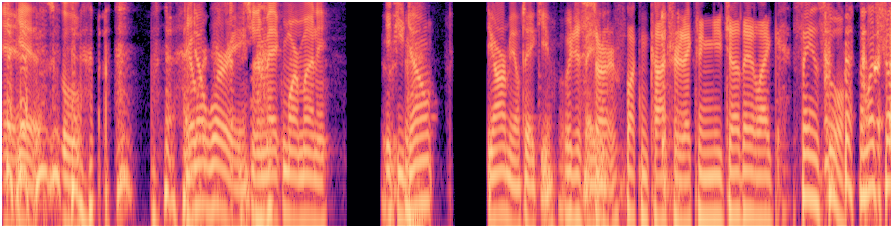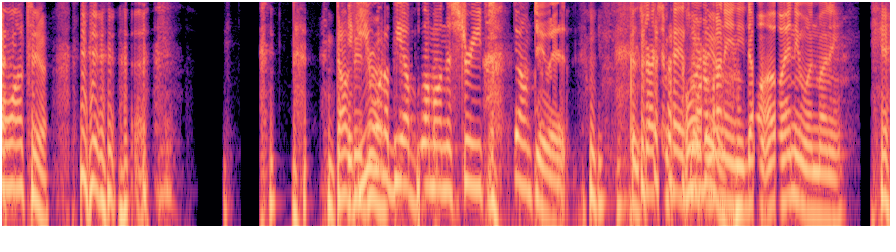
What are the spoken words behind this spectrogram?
Yeah, Yeah. school. And don't work worry, To make more money. if you don't, the army will take you. We just Maybe. start fucking contradicting each other, like stay in school unless you don't want to. don't if do you want to be a bum on the streets, don't do it. Construction pays more do. money and you don't owe anyone money. yeah,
